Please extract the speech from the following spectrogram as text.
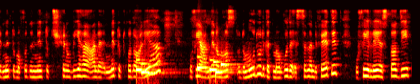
إن أنتوا المفروض إن أنتوا بتشحنوا بيها على النت وتدخلوا عليها. وفي عندنا منصة Edmodo اللي كانت موجودة السنة اللي فاتت وفي اللي هي Study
